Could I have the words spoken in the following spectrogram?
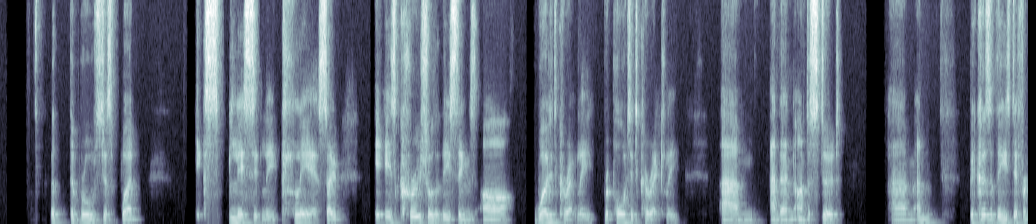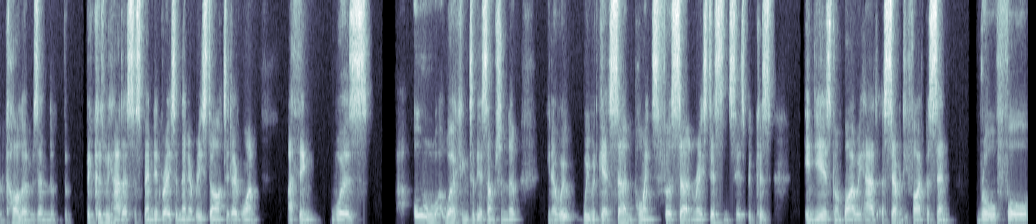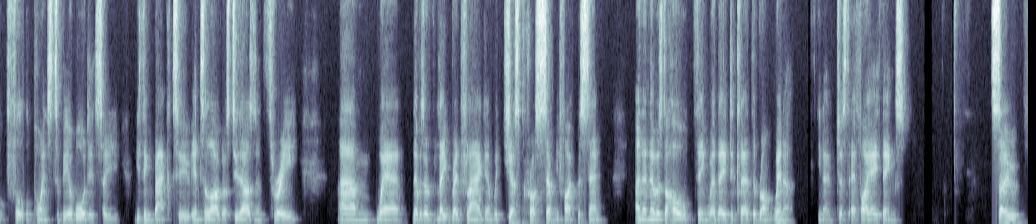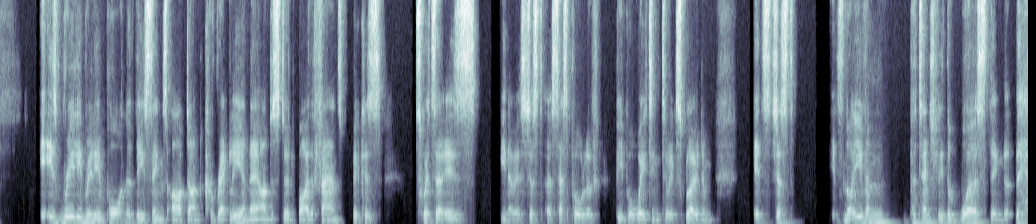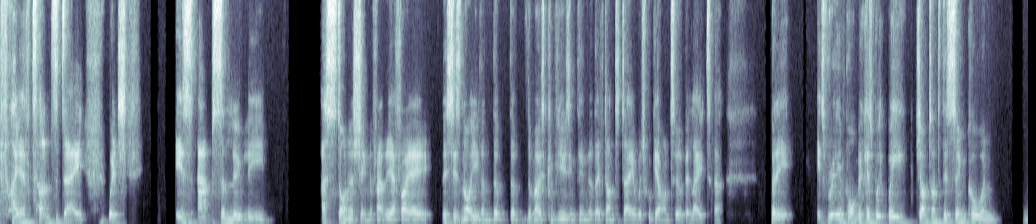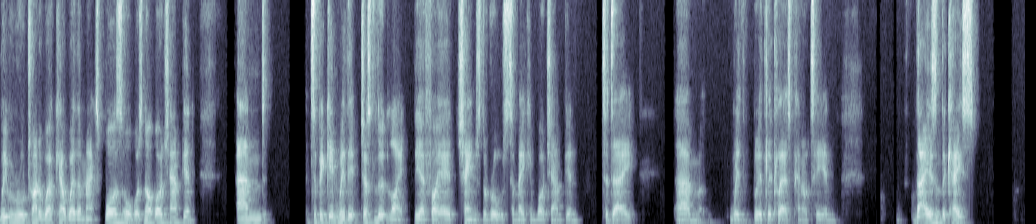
But the rules just weren't explicitly clear. So it is crucial that these things are worded correctly, reported correctly, um, and then understood. Um, and because of these different columns and because we had a suspended race and then it restarted, everyone, I think, was all working to the assumption that you know we, we would get certain points for certain race distances because in years gone by we had a 75% rule for full points to be awarded. So you, you think back to Interlagos 2003, um, where there was a late red flag and we just crossed 75%. And then there was the whole thing where they declared the wrong winner, you know, just FIA things. So it is really, really important that these things are done correctly and they're understood by the fans because Twitter is, you know, it's just a cesspool of people waiting to explode. And it's just, it's not even potentially the worst thing that the FIA have done today, which is absolutely astonishing. The fact the FIA, this is not even the, the, the most confusing thing that they've done today, which we'll get onto a bit later. But it, it's really important because we, we jumped onto this Zoom call and we were all trying to work out whether Max was or was not world champion. And to begin with, it just looked like the FIA had changed the rules to make him world champion today um, with with Leclerc's penalty, and that isn't the case.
